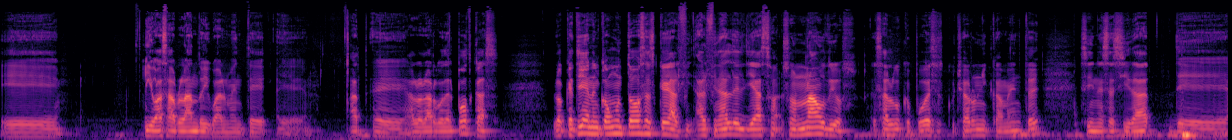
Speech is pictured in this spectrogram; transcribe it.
eh, y vas hablando igualmente eh, a, eh, a lo largo del podcast. Lo que tienen en común todos es que al, fi- al final del día son, son audios, es algo que puedes escuchar únicamente sin necesidad de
